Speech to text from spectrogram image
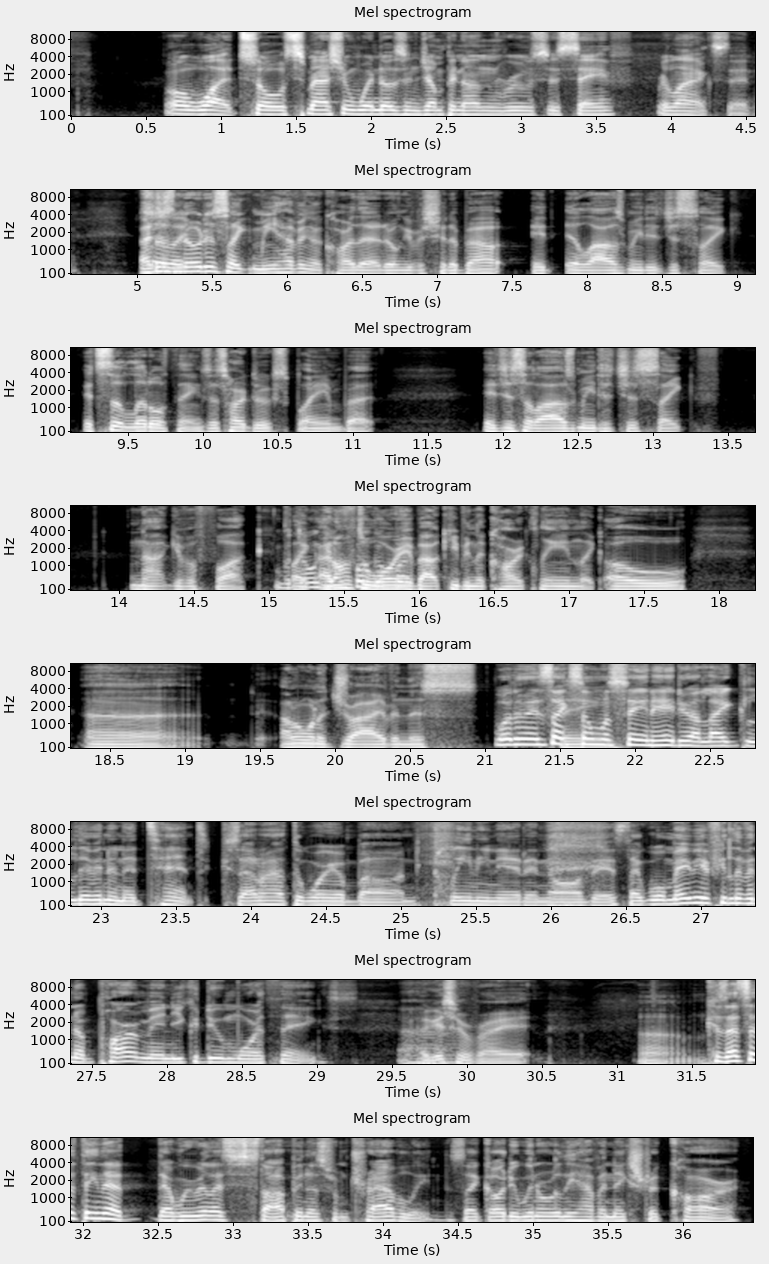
Oh, what? So smashing windows and jumping on roofs is safe? Relax, it. I So, just like- noticed like me having a car that I don't give a shit about. It allows me to just like it's the little things. It's hard to explain, but it just allows me to just like not give a fuck. Like don't I don't have to worry about- about keeping the car clean. Like oh, uh, I don't want to drive in this. Well, it's like thing. someone saying, "Hey, dude, I like living in a tent because I don't have to worry about cleaning it and all this." Like, well, maybe if you live in an apartment, you could do more things. I guess you're right. Um, because that's the thing that that we realize is stopping us from traveling. It's like, oh, dude, we don't really have an extra car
